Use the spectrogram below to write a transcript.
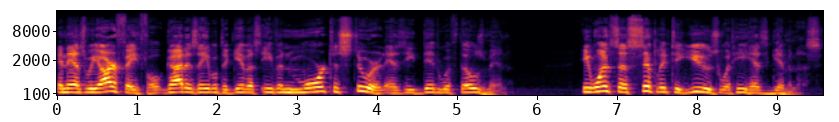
And as we are faithful, God is able to give us even more to steward as He did with those men. He wants us simply to use what He has given us.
